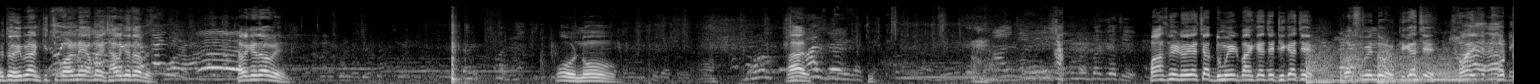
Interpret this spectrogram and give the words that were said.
এই তো ইমরান কিছু করার নেই আপনাকে ঝাল খেতে হবে। ঝাল খেতে হবে। ও নো আর পাঁচ মিনিট হয়ে গেছে আর দু মিনিট বাকি আছে ঠিক আছে? দশ বিন্দু ঠিক আছে? সবাই ছোট্ট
